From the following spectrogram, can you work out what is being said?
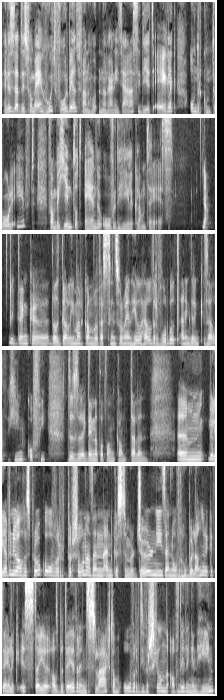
En dus dat is voor mij een goed voorbeeld van een organisatie die het eigenlijk onder controle heeft, van begin tot einde over de hele klantenreis. Ja, ik denk uh, dat ik dat alleen maar kan bevestigen. Het is voor mij een heel helder voorbeeld. En ik drink zelf geen koffie, dus uh, ik denk dat dat dan kan tellen. Um, jullie hebben nu al gesproken over personas en, en, customer journeys en over hoe belangrijk het eigenlijk is dat je als bedrijf erin slaagt om over die verschillende afdelingen heen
